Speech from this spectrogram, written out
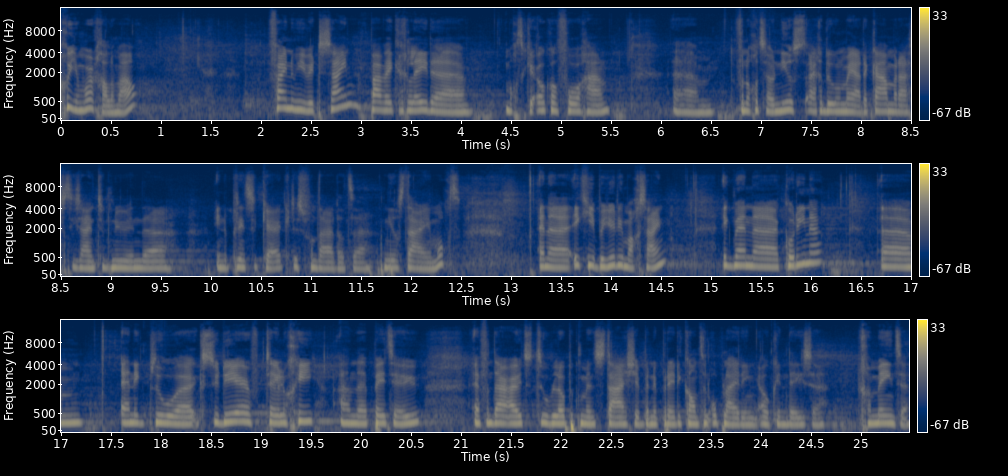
Goedemorgen allemaal. Fijn om hier weer te zijn. Een paar weken geleden mocht ik hier ook al voorgaan. Um, vanochtend zou Niels het eigenlijk doen, maar ja, de camera's die zijn natuurlijk nu in de, in de Prinsenkerk. Dus vandaar dat uh, Niels daarheen mocht. En uh, ik hier bij jullie mag zijn. Ik ben Corine um, en ik, bedoel, ik studeer theologie aan de PTU. En van daaruit loop ik mijn stage, ben ik predikant in opleiding ook in deze gemeente.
